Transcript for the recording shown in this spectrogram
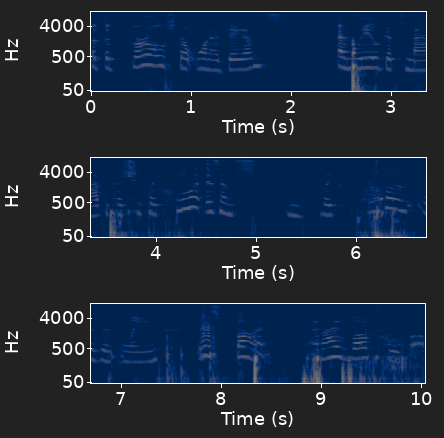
But the girls don't want to dance, and Lilo gets mad because she's like, hula isn't like hula isn't lame. It's fun and I love hula,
